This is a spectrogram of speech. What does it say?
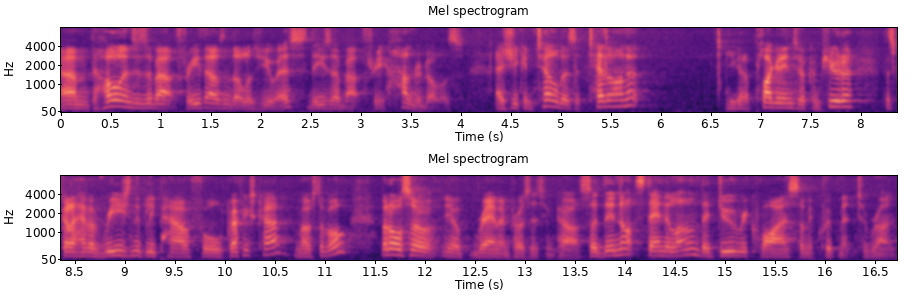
Um, the HoloLens is about $3,000 US. These are about $300. As you can tell, there's a tether on it. You've got to plug it into a computer that's got to have a reasonably powerful graphics card, most of all, but also you know, RAM and processing power. So they're not standalone. They do require some equipment to run.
